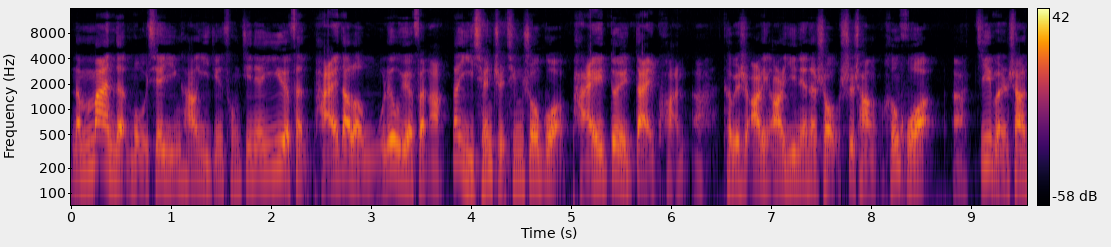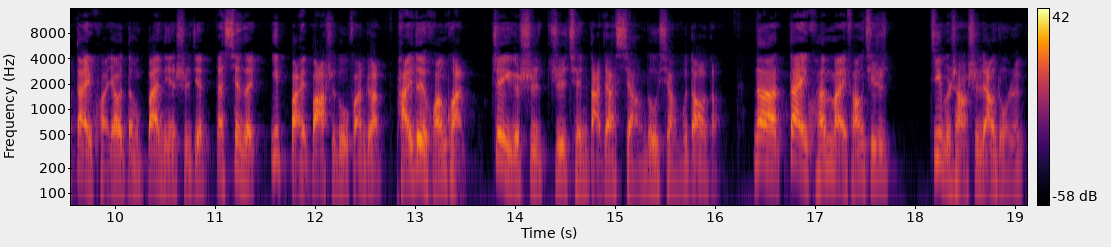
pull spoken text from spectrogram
那慢的某些银行已经从今年一月份排到了五六月份啊。那以前只听说过排队贷款啊，特别是二零二一年的时候，市场很火。啊，基本上贷款要等半年时间，但现在一百八十度反转，排队还款，这个是之前大家想都想不到的。那贷款买房其实基本上是两种人，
